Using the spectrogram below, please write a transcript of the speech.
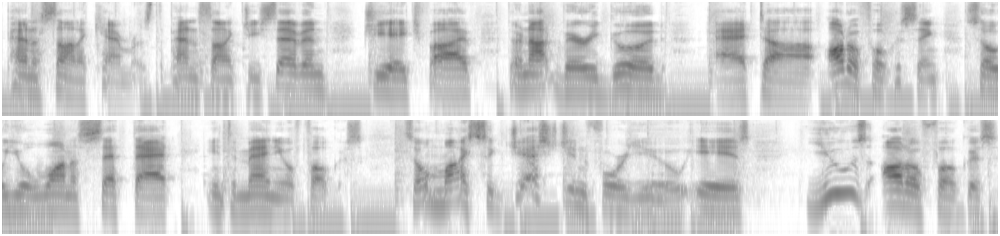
Panasonic cameras. The Panasonic G7, GH5, they're not very good at uh, autofocusing, so you'll want to set that into manual focus. So my suggestion for you is use autofocus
